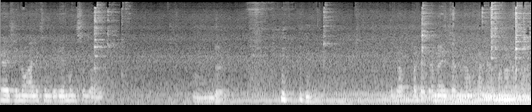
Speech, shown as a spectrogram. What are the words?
Guys, sinong Alex hindi rin magsugal. Hindi. Taga padadanaysan ng kanang mga naman.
